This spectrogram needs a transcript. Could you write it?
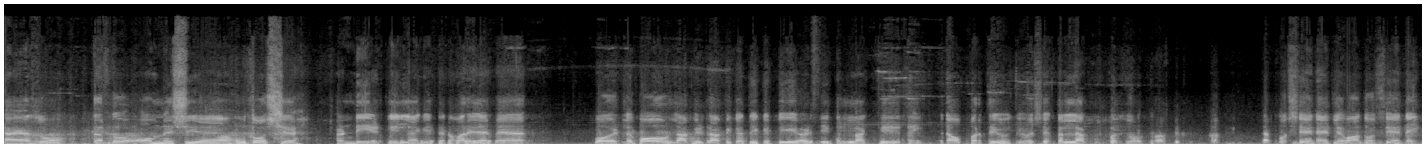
અહીંયા જો અત્યારે તો ઓમને છીએ અહીંયા હું તો છે. ઠંડી એટલી લાગે કે તમારે મેં બહુ, એટલે બહુ લાંબી ટ્રાફિક હતી. કેટલી અડધી કલાક કે નહીં, એના ઉપર થઈ ગયો છે, કલાક ઉપર જો ટ્રાફિક તો છે ને એટલે વાંધો છે નહીં.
